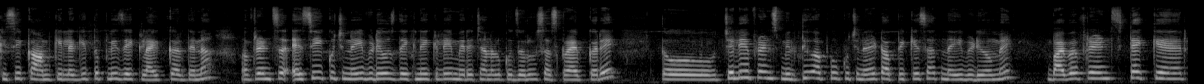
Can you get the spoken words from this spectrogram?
किसी काम की लगी तो प्लीज़ एक लाइक कर देना। और फ्रेंड्स ऐसी कुछ नई वीडियोज़ देखने के लिए मेरे चैनल को ज़रूर सब्सक्राइब करें। तो चलिए फ्रेंड्स मिलती हूँ आपको कुछ नए टॉपिक के साथ नई वीडियो में। Bye bye friends take care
